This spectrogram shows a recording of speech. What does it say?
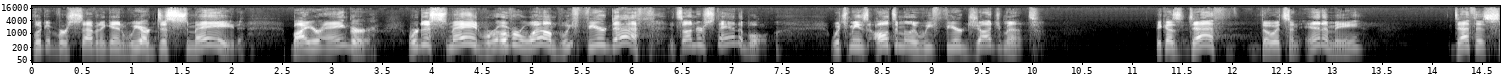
Look at verse 7 again. We are dismayed by your anger. We're dismayed. We're overwhelmed. We fear death. It's understandable, which means ultimately we fear judgment. Because death, though it's an enemy, death is,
